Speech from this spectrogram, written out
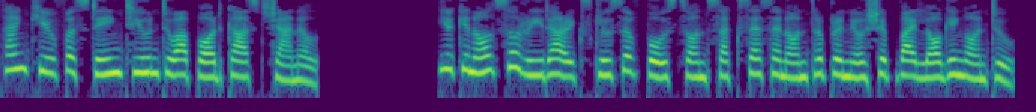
Thank you for staying tuned to our podcast channel. You can also read our exclusive posts on success and entrepreneurship by logging on to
